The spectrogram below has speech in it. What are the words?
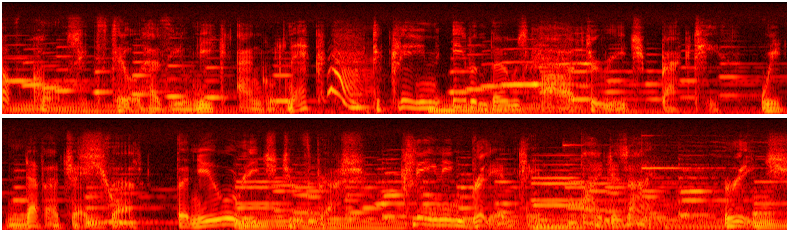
Of course, it still has the unique angled neck to clean even those hard-to-reach back teeth. We'd never change that. The new Reach toothbrush, cleaning brilliantly by design. Reach,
